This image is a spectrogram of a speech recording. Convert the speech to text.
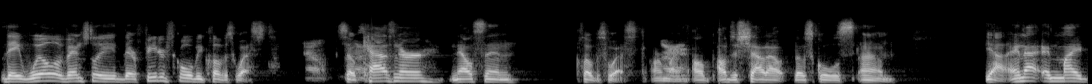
They will eventually. Their feeder school will be Clovis West. Oh, so no. Kastner, Nelson, Clovis West are my. Right. I'll I'll just shout out those schools. Um, yeah, and I and my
